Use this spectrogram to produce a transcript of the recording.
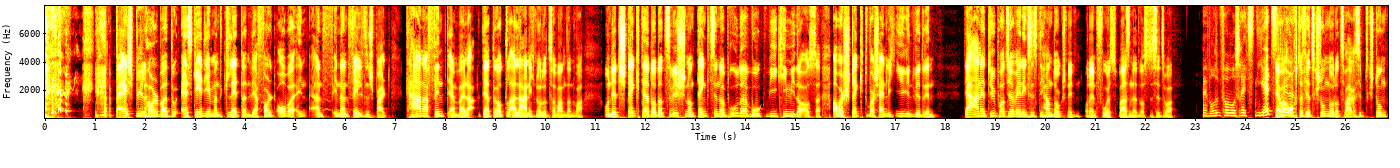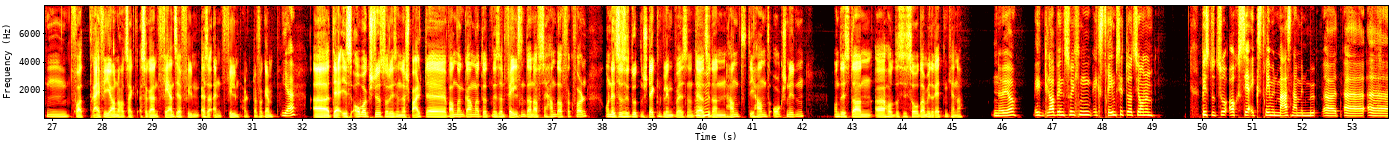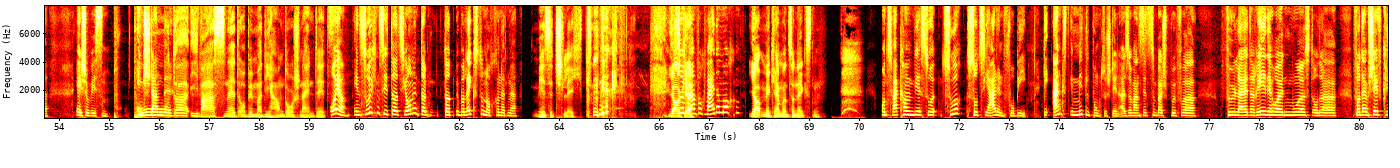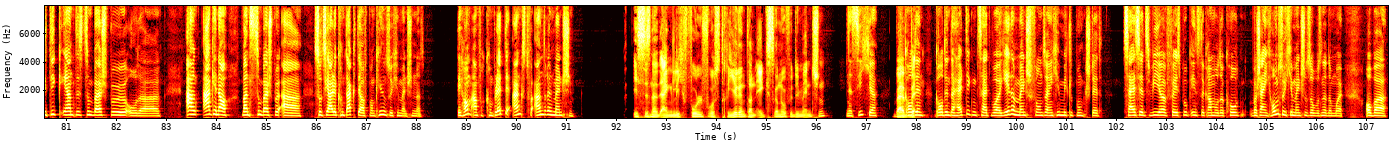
Beispiel halber, du, es geht jemand klettern, der fällt ober in, an, in einen Felsenspalt. Keiner findet ihn, weil er- der Trottel allein nicht nur dazu wandern war. Und jetzt steckt er da dazwischen und denkt sich, na Bruder, wo, wie ich da raus? Aber steckt wahrscheinlich irgendwie drin. Der eine Typ hat sich ja wenigstens die Hand angeschnitten. Oder den Fuß, weiß nicht, was das jetzt war. Wo, vor was redest du denn jetzt? Der war wieder? 48 Stunden oder 72 Stunden vor drei, vier Jahren, da hat es sogar einen Fernsehfilm, also einen Film halt davon gegeben. Ja, Äh, der ist runtergestürzt oder ist in der Spalte wandern gegangen, dort ist ein Felsen dann auf seine Hand aufgefallen und jetzt ist er dort stecken geblieben gewesen und der hat sich dann Hand, die Hand angeschnitten und ist dann, äh, hat er sich so damit retten können. naja, ich glaube, in solchen Extremsituationen bist du zu auch sehr extremen Maßnahmen äh, äh, äh, eh schon wissen. Imstande. Bruder, ich weiß nicht, ob ich mir die Hand anschneiden tät. Oh ja, in solchen Situationen, da, da überlegst du nachher nicht mehr. Mir ist jetzt schlecht. ja, Sollen wir okay. einfach weitermachen? Ja, wir kommen zur nächsten. Und zwar kommen wir so, zur sozialen Phobie. Die Angst, im Mittelpunkt zu stehen. Also wenn du jetzt zum Beispiel vor viel Leuten eine Rede halten musst oder vor deinem Chef Kritik erntest zum Beispiel oder ah, ah genau, wenn es zum Beispiel auch soziale Kontakte aufbauen können solche Menschen nicht. Die haben einfach komplette Angst vor anderen Menschen. Ist es nicht eigentlich voll frustrierend dann extra nur für die Menschen? Na sicher. Weil- gerade in, gerade in der heutigen Zeit, wo ja jeder Mensch für uns eigentlich im Mittelpunkt steht, sei es jetzt via Facebook, Instagram oder Code, wahrscheinlich haben solche Menschen sowas nicht einmal, aber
